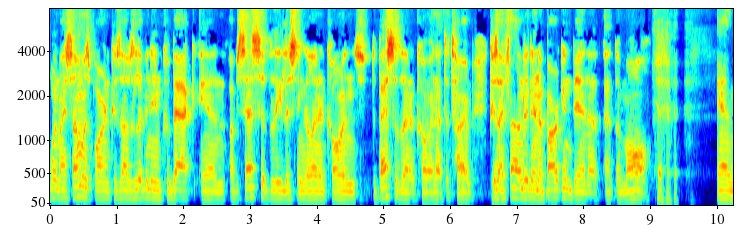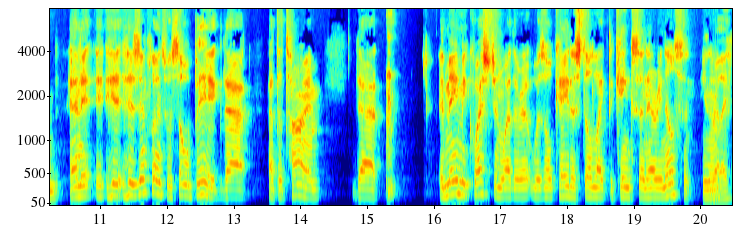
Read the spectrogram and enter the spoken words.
when my son was born, because I was living in Quebec and obsessively listening to Leonard Cohen's the best of Leonard Cohen at the time, because I found it in a bargain bin at, at the mall, and and it, it, his influence was so big that at the time that it made me question whether it was okay to still like the Kinks and Harry Nilsson, you know really.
